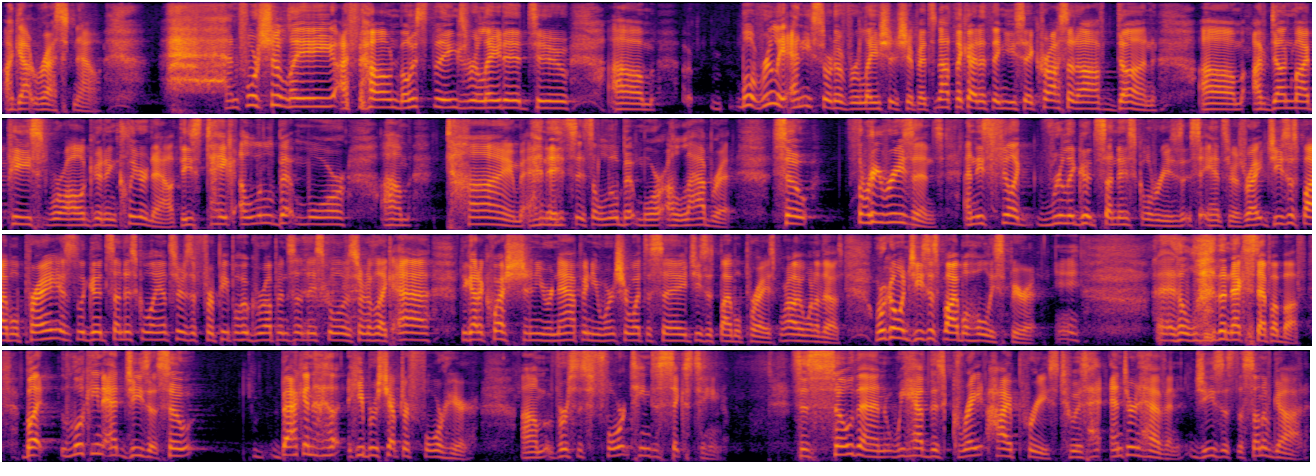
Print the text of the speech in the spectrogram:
I got rest now. unfortunately, I found most things related to, um, well, really any sort of relationship. It's not the kind of thing you say, cross it off, done. Um, I've done my piece, we're all good and clear now. These take a little bit more um, time and it's, it's a little bit more elaborate. So, three reasons. And these feel like really good Sunday school reasons, answers, right? Jesus Bible pray is the good Sunday school answers for people who grew up in Sunday school. It's sort of like, ah, if you got a question, you were napping, you weren't sure what to say, Jesus Bible Pray is Probably one of those. We're going Jesus Bible Holy Spirit. Eh, the next step above. But looking at Jesus, so back in Hebrews chapter 4 here, um, verses 14 to 16. Says, So then, we have this great high priest who has entered heaven, Jesus, the Son of God,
